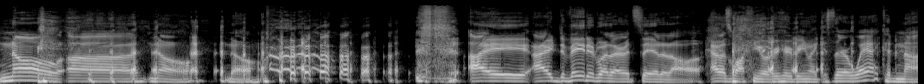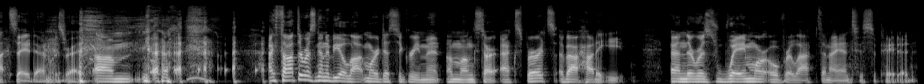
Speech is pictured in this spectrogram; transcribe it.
No, uh, no, no. I I debated whether I would say it at all. I was walking over here being like, is there a way I could not say Dan was right? Um, I thought there was going to be a lot more disagreement amongst our experts about how to eat. And there was way more overlap than I anticipated.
